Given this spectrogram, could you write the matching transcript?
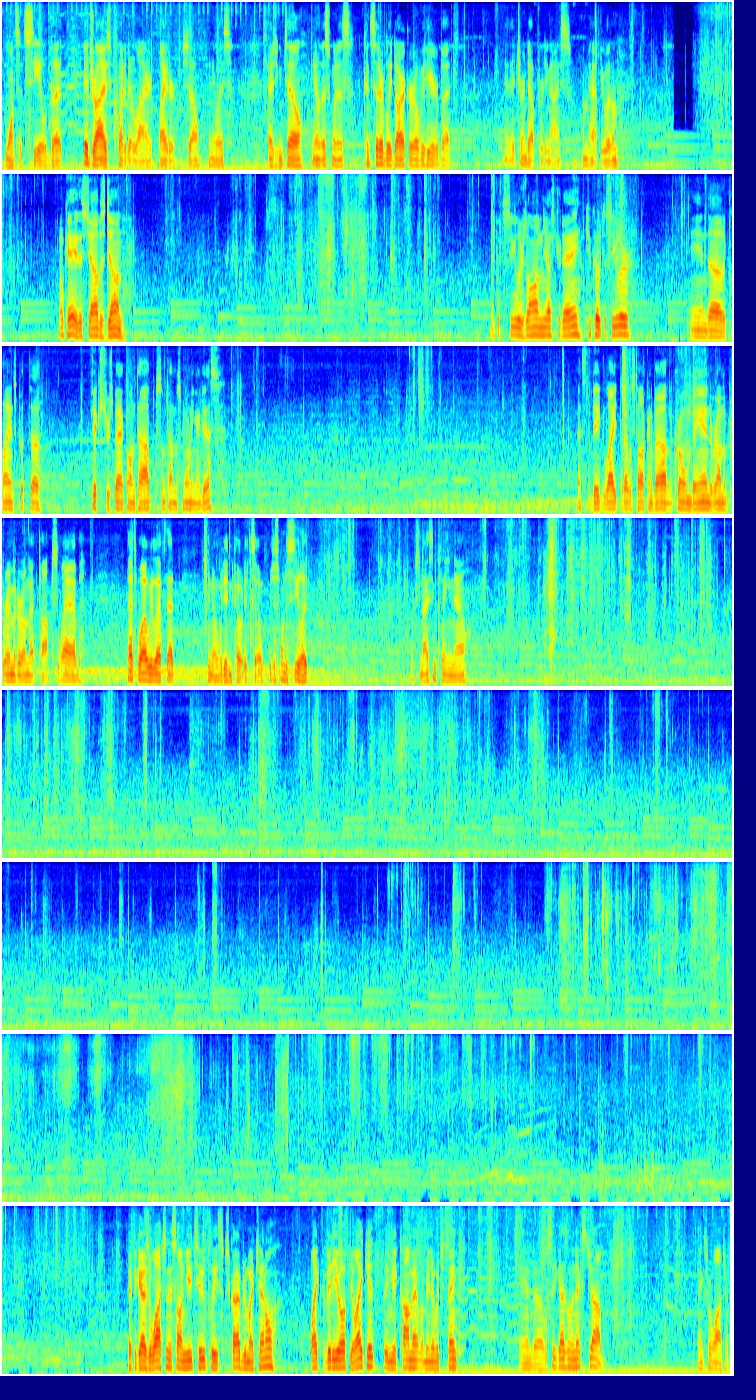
once it's sealed but it dries quite a bit light, lighter. So anyways as you can tell you know this one is considerably darker over here but yeah, they turned out pretty nice. I'm happy with them okay this job is done I put the sealers on yesterday, two coats of sealer, and uh, the clients put the fixtures back on top sometime this morning, I guess. That's the big light that I was talking about and the chrome band around the perimeter on that top slab. That's why we left that, you know, we didn't coat it, so we just wanted to seal it. Looks nice and clean now. If you guys are watching this on YouTube, please subscribe to my channel. Like the video if you like it. Leave me a comment. Let me know what you think. And uh, we'll see you guys on the next job. Thanks for watching.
